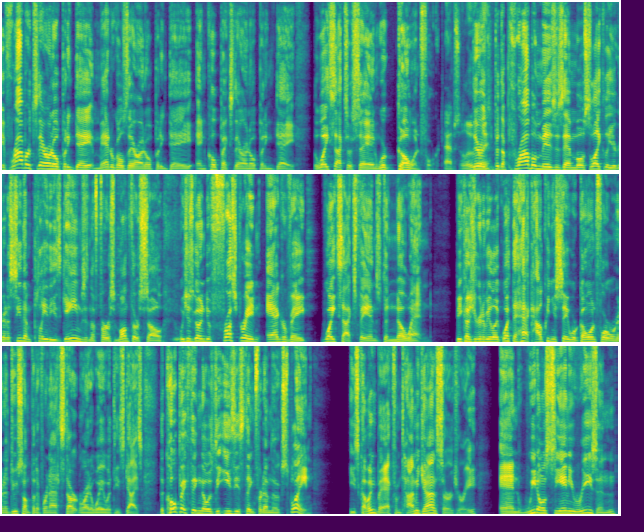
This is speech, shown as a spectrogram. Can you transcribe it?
if Robert's there on opening day, Madrigal's there on opening day, and Kopech's there on opening day, the White Sox are saying we're going for it. Absolutely. Is, but the problem is, is that most likely you're going to see them play these games in the first month or so, which is going to frustrate and aggravate White Sox fans to no end. Because you're going to be like, what the heck? How can you say we're going for it? We're going to do something if we're not starting right away with these guys? The Kopech thing, though, is the easiest thing for them to explain. He's coming back from Tommy John surgery, and we don't see any reason,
